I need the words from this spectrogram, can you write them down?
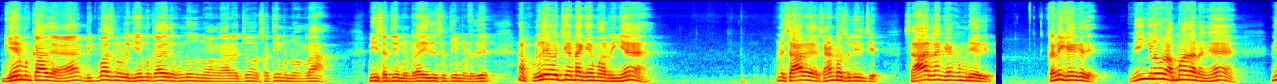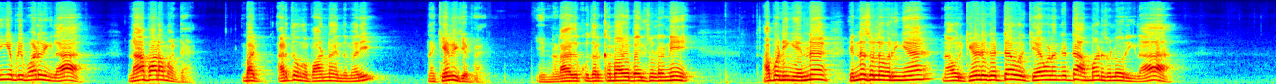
கேமுக்காக பிக் பாஸில் உள்ள கேமுக்காக இதை கொண்டு வந்துடுவாங்களா? யாராச்சும் சத்தியம் பண்ணுவாங்களா? நீ சத்தியம் பண்ணுற இது சத்தியம் பண்ணுது. ஆனால் பிள்ளைய வச்சு என்ன கேம் ஆடுறீங்க? உடனே சார் சாண்டா சொல்லிருச்சு. சார்லாம் கேட்க முடியாது. கண்ணி கேட்குது நீங்களும் ஒரு அம்மா தானேங்க? நீங்கள் இப்படி பாடுவீங்களா? நான் பாட மாட்டேன். பட் அடுத்தவங்க பாடினா இந்த மாதிரி நான் கேள்வி கேட்பேன். என்னடா இது குதர்க்கமாகவே பதில் சொல்கிற நீ? அப்போ நீங்கள் என்ன என்ன சொல்ல வர்றீங்க? நான் ஒரு கேடு கட்ட ஒரு கேவலம் கட்ட அம்மான்னு சொல்ல வர்றீங்களா?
